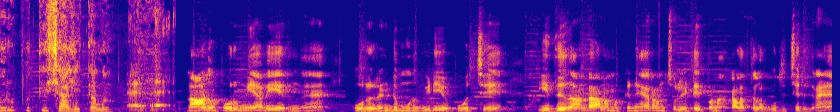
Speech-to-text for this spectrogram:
ஒரு புத்திசாலித்தனம். நானும் பொறுமையாவே இருந்தேன். ஒரு ரெண்டு மூணு வீடியோ போச்சு. இதுதான்டா நமக்கு நேரம்னு சொல்லிட்டு இப்போ நான் களத்துல குதிச்சிருக்கிறேன்.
